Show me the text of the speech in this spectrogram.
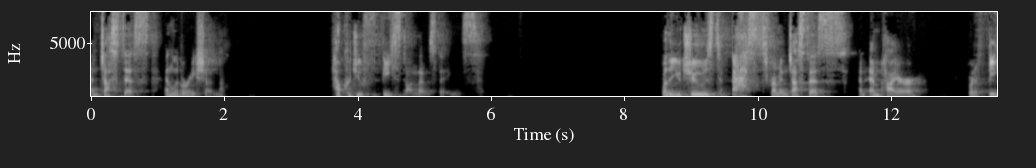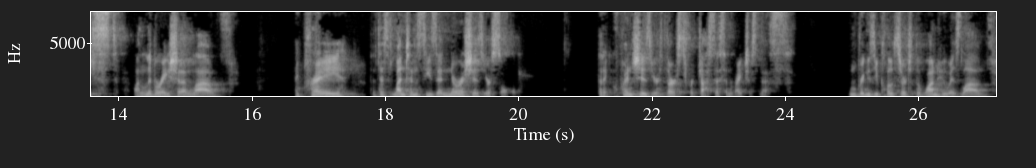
and justice and liberation? How could you feast on those things? Whether you choose to fast from injustice and empire or to feast on liberation and love, I pray that this Lenten season nourishes your soul, that it quenches your thirst for justice and righteousness, and brings you closer to the one who is love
